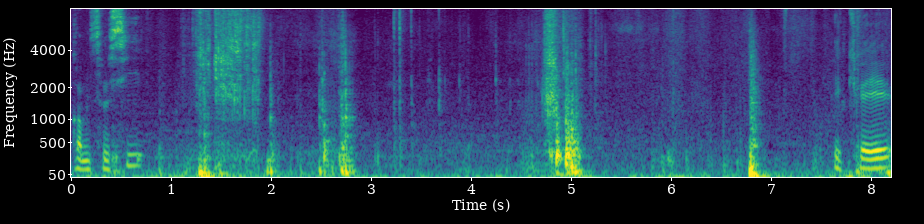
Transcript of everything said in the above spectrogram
comme ceci. créer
